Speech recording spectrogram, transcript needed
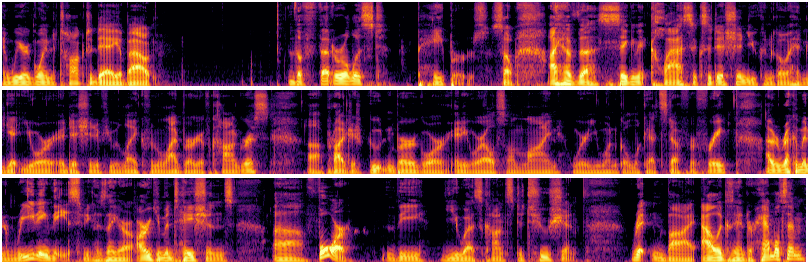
and we are going to talk today about the Federalist papers. So I have the Signet Classics edition. You can go ahead and get your edition if you would like from the Library of Congress, uh, Project Gutenberg, or anywhere else online where you want to go look at stuff for free. I would recommend reading these because they are argumentations uh, for the U.S. Constitution, written by Alexander Hamilton,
